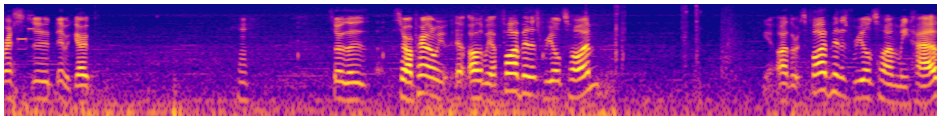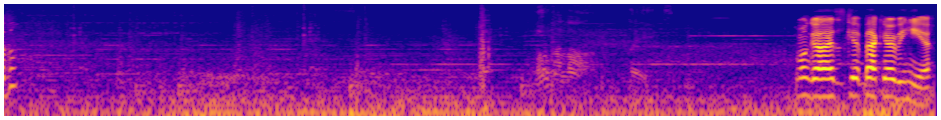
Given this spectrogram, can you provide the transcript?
Arrested. There we go. Huh. So the so apparently either we have five minutes real time. Yeah, either it's five minutes real time we have. Come on guys, let's get back over here.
